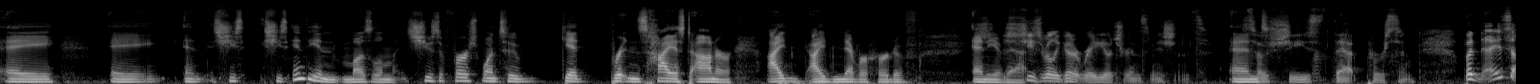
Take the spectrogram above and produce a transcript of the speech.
a a and she's she's Indian Muslim. She was the first one to get Britain's highest honor. I I'd never heard of any of that. She's really good at radio transmissions. And- so she's that person. But it's, I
